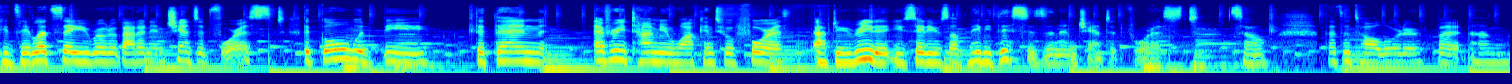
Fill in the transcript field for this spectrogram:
he'd say, let's say you wrote about an enchanted forest. The goal would be that then every time you walk into a forest, after you read it, you say to yourself, maybe this is an enchanted forest. So that's a tall order, but um,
